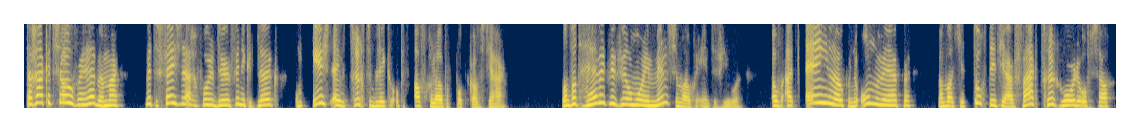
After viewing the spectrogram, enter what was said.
Daar ga ik het zo over hebben, maar met de feestdagen voor de deur vind ik het leuk om eerst even terug te blikken op het afgelopen podcastjaar. Want wat heb ik weer veel mooie mensen mogen interviewen over uiteenlopende onderwerpen, maar wat je toch dit jaar vaak terug hoorde of zag,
